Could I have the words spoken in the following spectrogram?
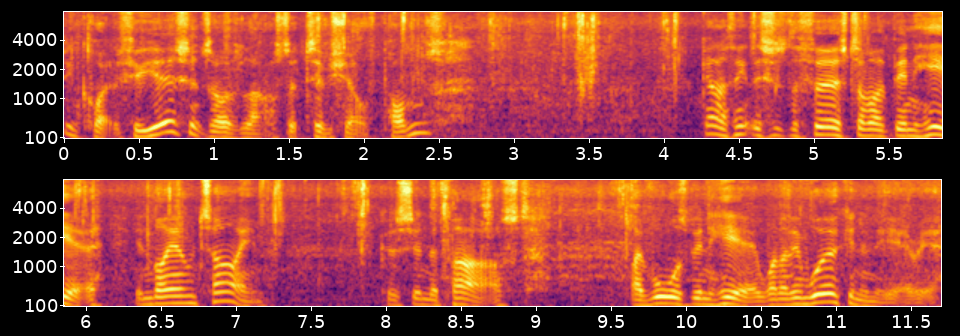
Been quite a few years since I was last at Tibshelf Ponds. Again, I think this is the first time I've been here in my own time, because in the past I've always been here when I've been working in the area.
